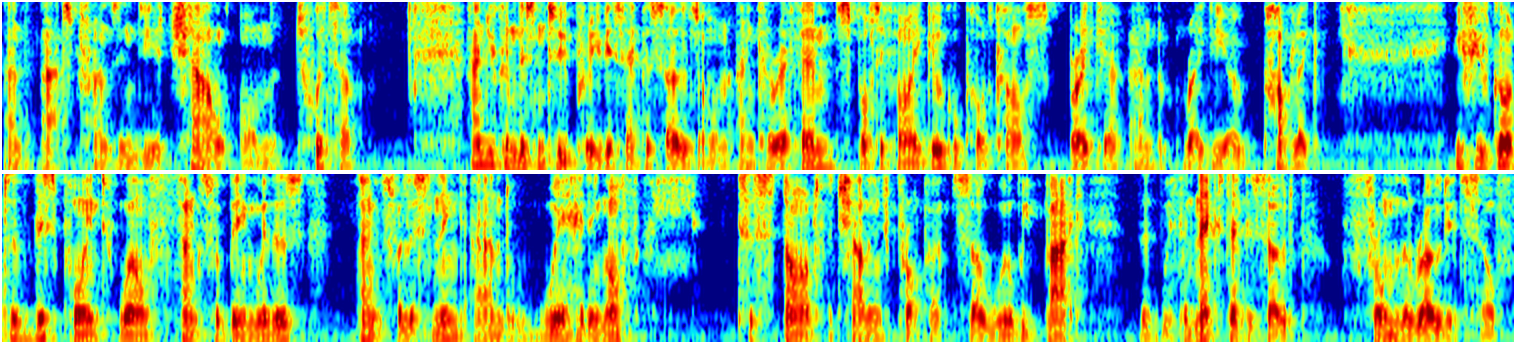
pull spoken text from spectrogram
and at Transindia Chal on Twitter. And you can listen to previous episodes on Anchor FM, Spotify, Google Podcasts, Breaker, and Radio Public. If you've got to this point, well, thanks for being with us. Thanks for listening, and we're heading off to start the challenge proper. So we'll be back with the next episode from the road itself.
